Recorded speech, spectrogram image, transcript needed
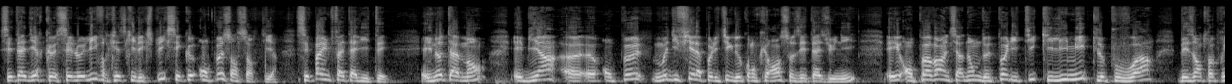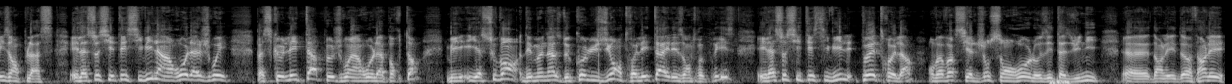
C'est-à-dire que c'est le livre, qu'est-ce qu'il explique? C'est qu'on peut s'en sortir. C'est pas une fatalité. Et notamment, eh bien, euh, on peut modifier la politique de concurrence aux États-Unis et on peut avoir un certain nombre de politiques qui limitent le pouvoir des entreprises en place. Et la société civile a un rôle à jouer parce que l'État peut jouer un rôle important, mais il y a souvent des menaces de collusion entre l'État et les entreprises et la société civile peut être là. On va voir si elle joue son rôle aux États-Unis euh, dans les dans les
